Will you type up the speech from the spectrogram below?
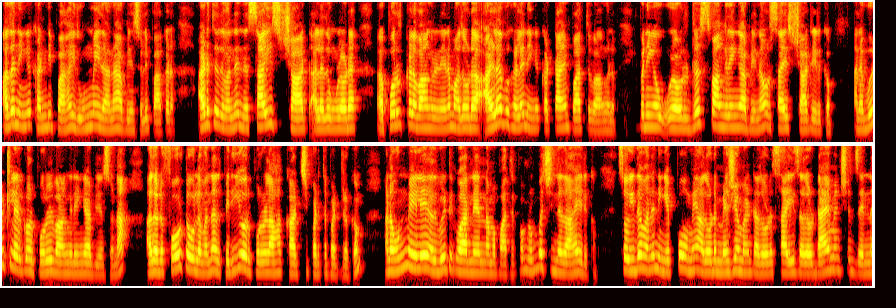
அதை நீங்க கண்டிப்பாக இது உண்மைதானா அப்படின்னு சொல்லி பார்க்கணும். அடுத்தது வந்து இந்த சைஸ் சார்ட் அல்லது உங்களோட பொருட்களை வாங்குற நேரம் அதோட அளவுகளை நீங்க கட்டாயம் பார்த்து வாங்கணும். இப்ப நீங்க ஒரு ட்ரெஸ் வாங்குறீங்க அப்படின்னா, ஒரு சைஸ் சார்ட் இருக்கும். ஆனா வீட்டில் இருக்க ஒரு பொருள் வாங்குறீங்க அப்படின்னு சொன்னா, அதோட ஃபோட்டோவில் வந்து அது பெரிய ஒரு பொருளாக காட்சிப்படுத்தப்பட்டிருக்கும். ஆனா உண்மையிலேயே அது வீட்டுக்கு வர நேரம் நம்ம பார்த்துருப்போம் ரொம்ப சின்னதாக இருக்கும். ஸோ இதை வந்து நீங்க எப்பவுமே அதோட மெஷர்மெண்ட் அதோட சைஸ், அதோட டைமென்ஷன்ஸ் என்ன?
